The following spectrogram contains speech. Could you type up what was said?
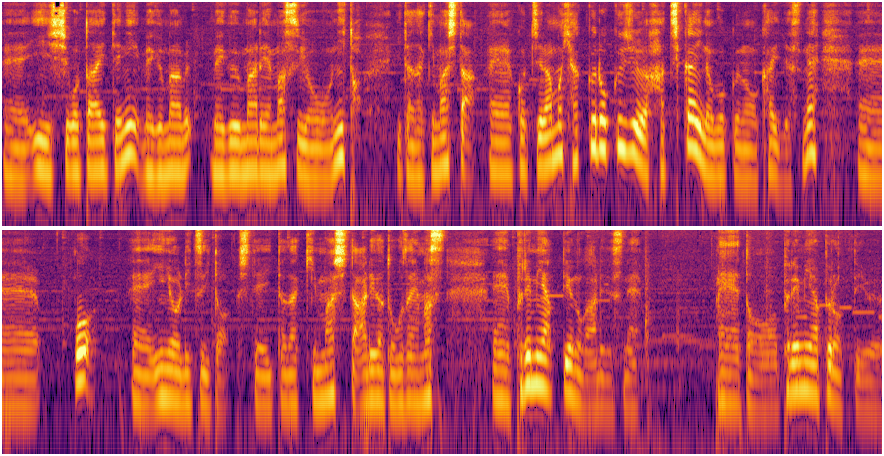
えー、いい仕事相手に恵ま恵まれますようにといただきました。えー、こちらも168回の僕の回ですね。えー、をえ引用リツイートしていただきました。ありがとうございます。え、プレミアっていうのがあれですね。えっ、ー、と、プレミアプロっていう、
